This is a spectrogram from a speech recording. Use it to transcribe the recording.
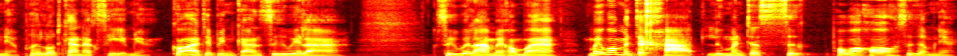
เนี่ยเพื่อลดการอักเสบเนี่ยก็อาจจะเป็นการซื้อเวลา ซื้อเวลาหมายความว่า ไม่ว่ามันจะขาดหรือมันจะสึก เพราะว่าข้อเสื่อมเนี่ย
